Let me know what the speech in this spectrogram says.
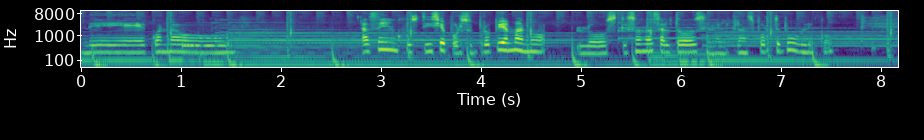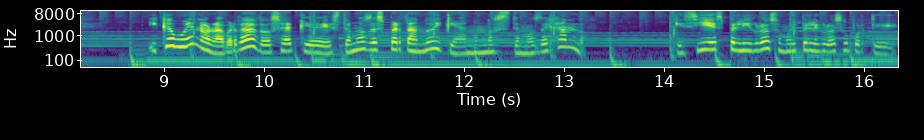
de cuando hacen justicia por su propia mano los que son asaltados en el transporte público. Y qué bueno, la verdad, o sea, que estemos despertando y que ya no nos estemos dejando. Que sí es peligroso, muy peligroso porque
